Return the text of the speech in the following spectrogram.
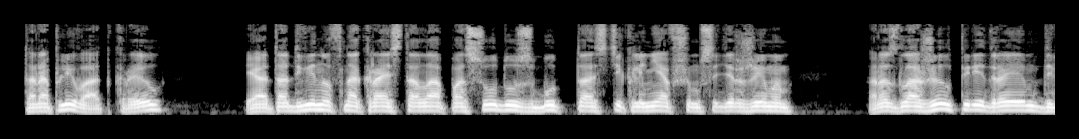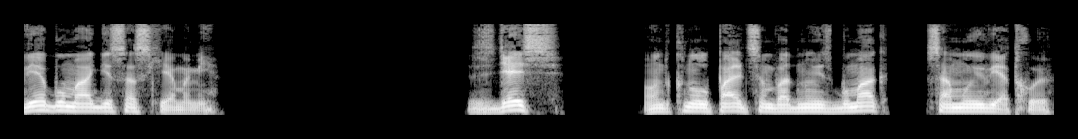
торопливо открыл и, отодвинув на край стола посуду с будто остекленевшим содержимым, разложил перед Рэем две бумаги со схемами. «Здесь», — он ткнул пальцем в одну из бумаг, самую ветхую,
